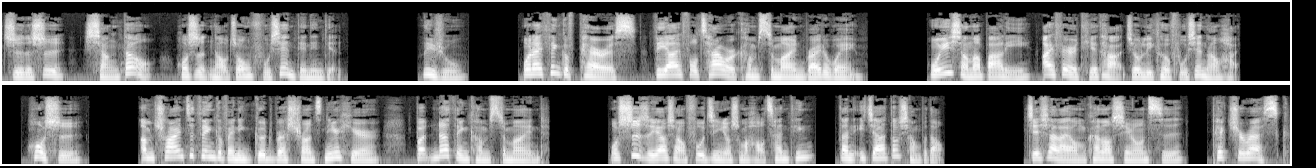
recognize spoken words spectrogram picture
指的是想到 或是脑中浮现点点点。例如，When I think of Paris, the Eiffel Tower comes to mind right away。我一想到巴黎，埃菲尔铁塔就立刻浮现脑海。或是 I'm trying to think of any good restaurants near here, but nothing comes to mind。我试着要想附近有什么好餐厅，但一家都想不到。接下来我们看到形容词 picturesque，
